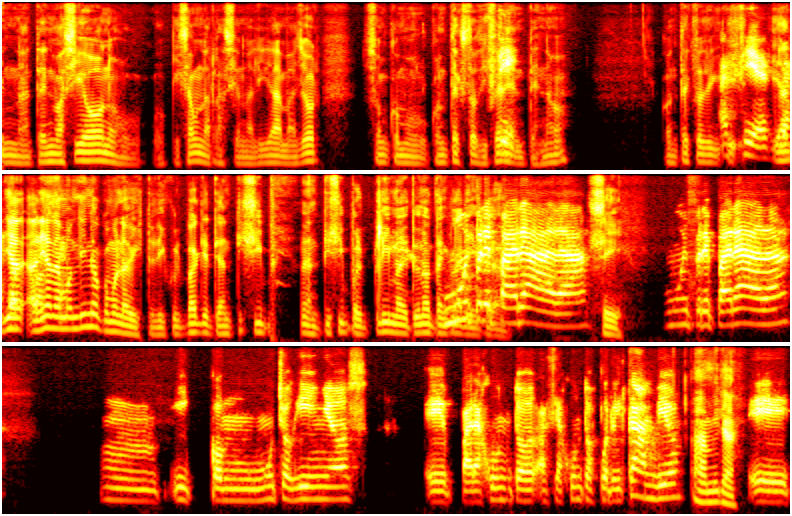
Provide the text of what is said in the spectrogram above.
una atenuación o, quizá una racionalidad mayor, son como contextos diferentes, ¿no? Contextos Así es. ¿Y Ariana, Mondino cómo la viste? Disculpa que te anticipe, anticipo el clima de tu nota en Muy preparada. Sí. Muy preparada Mm, y con muchos guiños eh, para juntos, hacia Juntos por el Cambio. Ah, mira. Eh,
